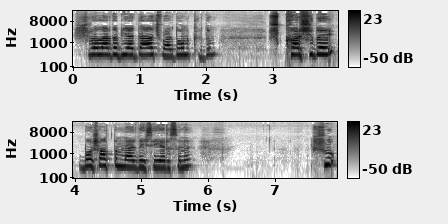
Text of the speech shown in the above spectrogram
Şuralarda bir yerde ağaç vardı. Onu kırdım. Şu karşıda boşalttım neredeyse yarısını. Şu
